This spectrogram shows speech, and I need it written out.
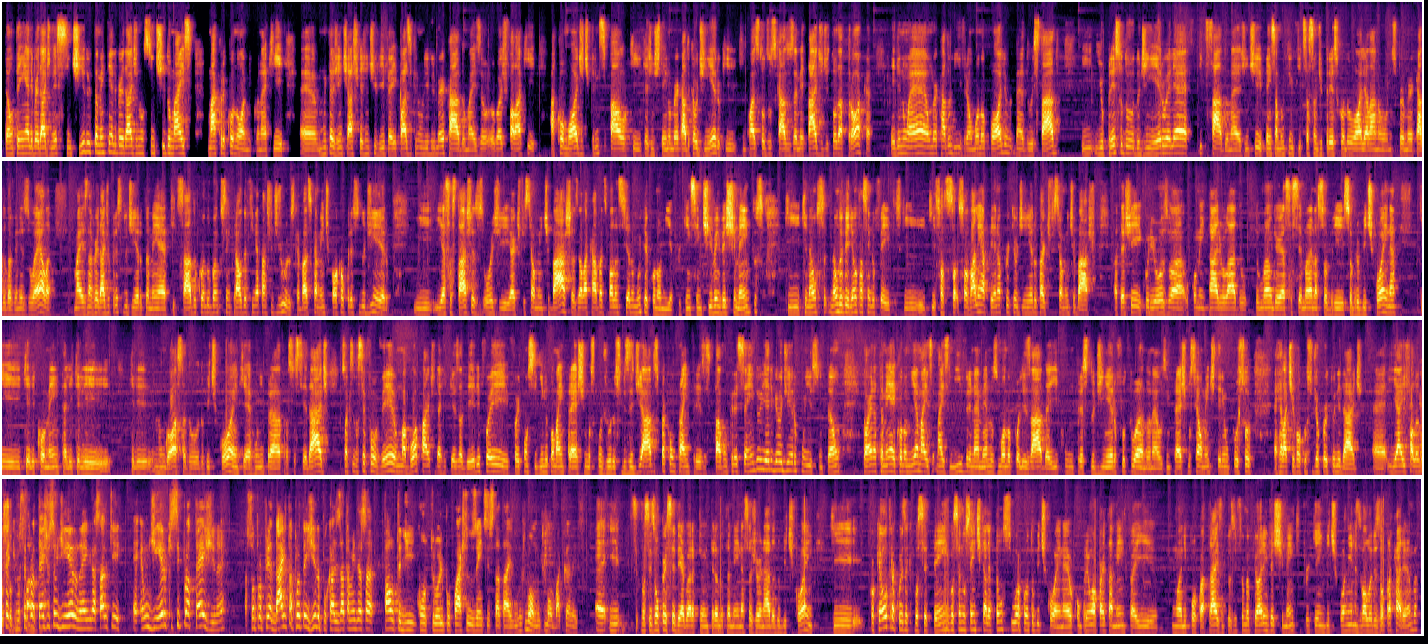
Então, tem a liberdade nesse sentido e também tem a liberdade no sentido mais macroeconômico, né? Que é, muita gente acha que a gente vive aí quase que num livre mercado, mas eu, eu gosto de falar que a commodity principal que, que a gente tem no mercado, que é o dinheiro, que, que em quase todos os casos é metade de toda a troca, ele não é um mercado livre, é um monopólio né, do Estado. E, e, o preço do, do, dinheiro ele é fixado, né? A gente pensa muito em fixação de preço quando olha lá no, no supermercado da Venezuela, mas na verdade o preço do dinheiro também é fixado quando o Banco Central define a taxa de juros, que é basicamente qual é o preço do dinheiro. E, e, essas taxas hoje artificialmente baixas, ela acaba desbalanceando muito a economia, porque incentiva investimentos que, que não, não deveriam estar sendo feitos, que, que só, só, só valem a pena porque o dinheiro está artificialmente baixo. Até achei curioso a, o comentário lá do, do Munger essa semana sobre, sobre o Bitcoin, né? Que, que ele comenta ali que ele que ele não gosta do, do Bitcoin, que é ruim para a sociedade. Só que se você for ver, uma boa parte da riqueza dele foi, foi conseguindo tomar empréstimos com juros subsidiados para comprar empresas que estavam crescendo e ele ganhou dinheiro com isso. Então, torna também a economia mais, mais livre, né, menos monopolizada aí com o preço do dinheiro flutuando, né? Os empréstimos realmente teriam um custo é, relativo ao custo de oportunidade. É, e aí falando Perfeito, sobre você protege o seu dinheiro, né? É engraçado que é, é um dinheiro que se protege, né? A sua propriedade está protegida por causa exatamente dessa falta de controle por parte dos entes estatais. Muito bom, muito bom, bacana isso. É, e vocês vão perceber agora que estão entrando também nessa jornada do Bitcoin, que qualquer outra coisa que você tem, você não sente que ela é tão sua quanto o Bitcoin, né? Eu comprei um apartamento aí um ano e pouco atrás, inclusive foi meu pior investimento, porque em Bitcoin eles valorizou pra caramba.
